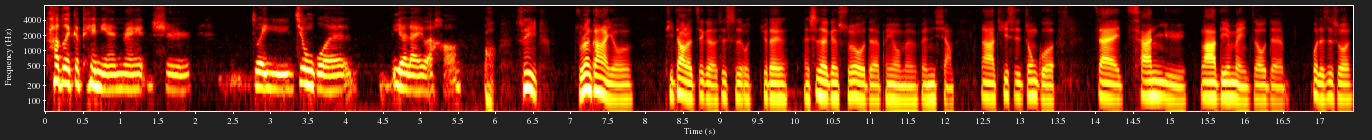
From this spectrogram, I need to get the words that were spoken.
public opinion，right，是。对于中国越来越好哦，所以主任刚才有提到了这个事实，我觉得很适合跟所有的朋友们分享。那其实中国在参与拉丁美洲的，或者是说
